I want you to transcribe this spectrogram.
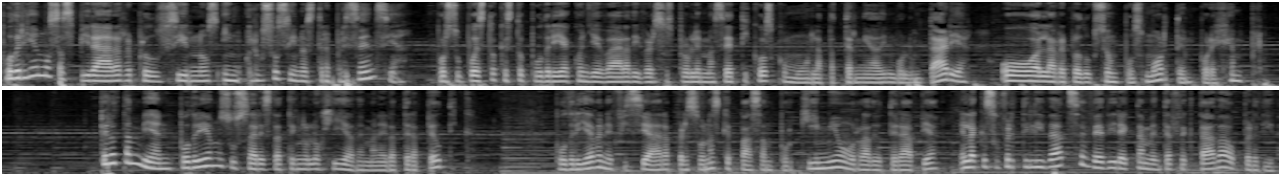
Podríamos aspirar a reproducirnos incluso sin nuestra presencia. Por supuesto que esto podría conllevar a diversos problemas éticos como la paternidad involuntaria o a la reproducción post-mortem, por ejemplo. Pero también podríamos usar esta tecnología de manera terapéutica. Podría beneficiar a personas que pasan por quimio o radioterapia en la que su fertilidad se ve directamente afectada o perdida.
